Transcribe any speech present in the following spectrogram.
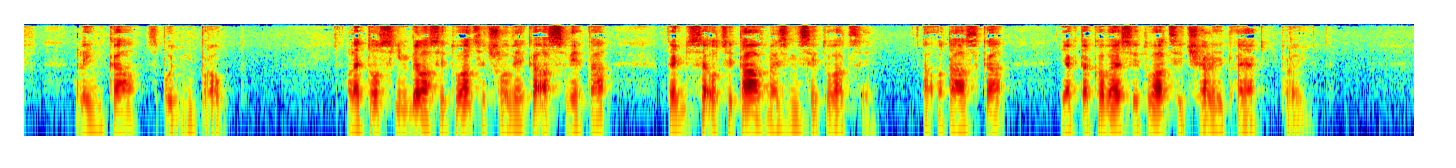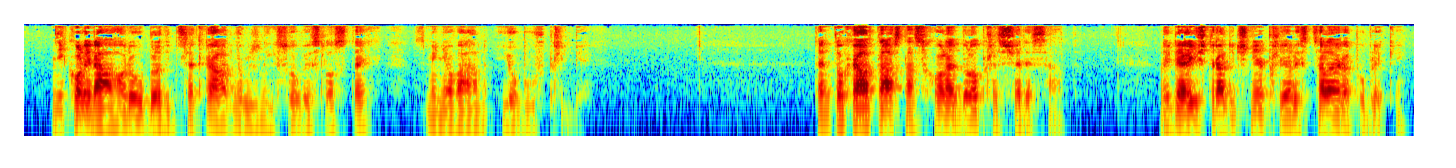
linka, spodní proud. Letos jim byla situace člověka a světa, který se ocitá v mezní situaci. A otázka, jak takové situaci čelit a jak jí projít. Nikoli náhodou byl vícekrát v různých souvislostech zmiňován Jobův příběh. Tentokrát nás na schole bylo přes 60. Lidé již tradičně přijeli z celé republiky.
